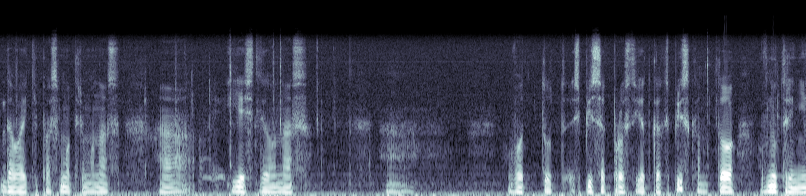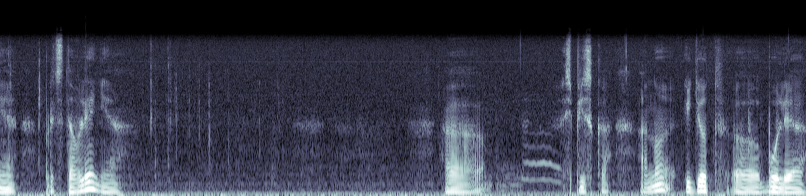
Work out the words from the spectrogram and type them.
давайте посмотрим у нас, есть ли у нас вот тут список просто идет как списком, то внутреннее представление списка, оно идет э, более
